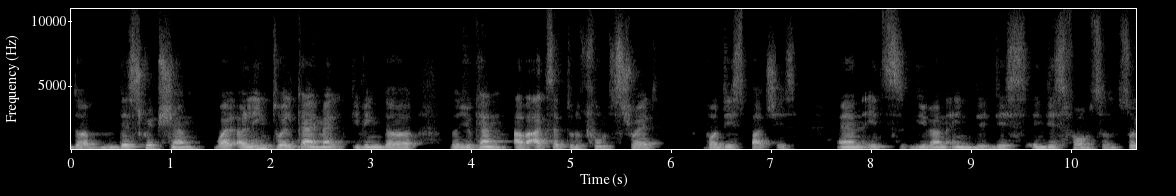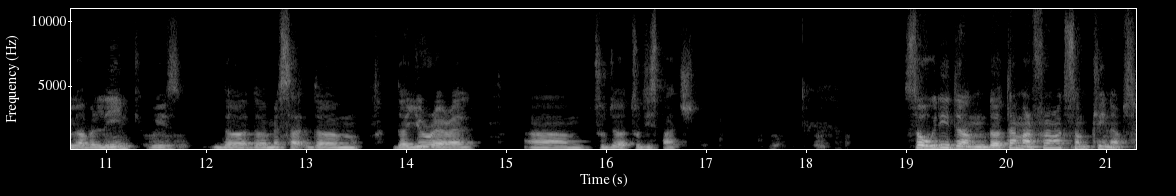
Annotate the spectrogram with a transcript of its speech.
the description, well, a link to LKML giving the, the, you can have access to the full thread for these patches and it's given in the, this in this form. So, so you have a link with the the message the, um, the URL um, to the to dispatch. So we did on um, the thermal framework some cleanups.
